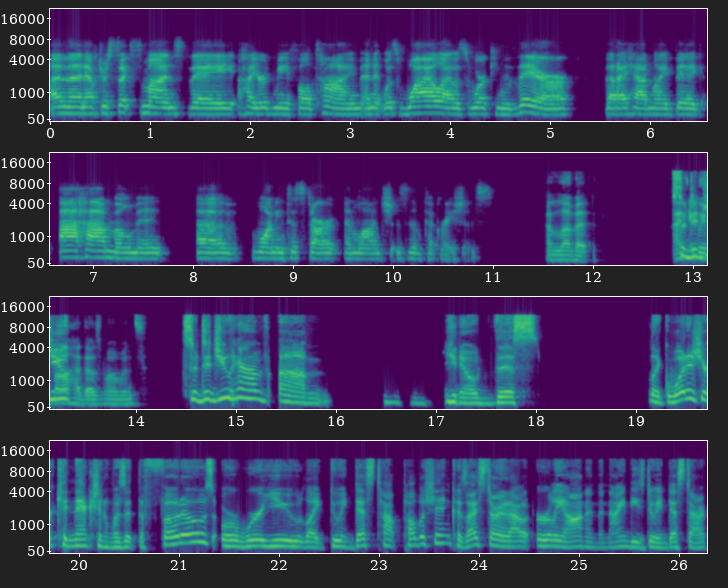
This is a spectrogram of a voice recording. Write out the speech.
and then after six months, they hired me full time. And it was while I was working there that I had my big aha moment of wanting to start and launch Znimka Creations. I love it. I so think we've you, all had those moments. So did you have um you know this like what is your connection was it the photos or were you like doing desktop publishing because i started out early on in the 90s doing desktop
